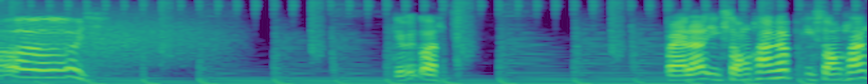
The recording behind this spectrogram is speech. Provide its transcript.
เอ้ย เก็บไว้ก่อน ไปแล้วอีกสองครั้งครับ อีกสองครั้ง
